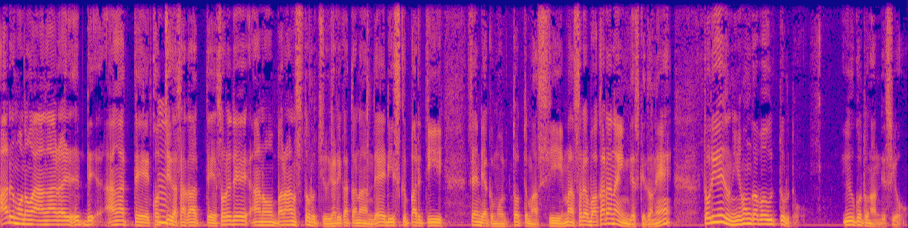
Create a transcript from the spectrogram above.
あるものが上がれで上がって、こっちが下がって、うん、それであのバランス取るっていうやり方なんで、リスクパリティ戦略も取ってますし、まあそれは分からないんですけどね、とりあえず日本株を売っとるということなんですよ。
